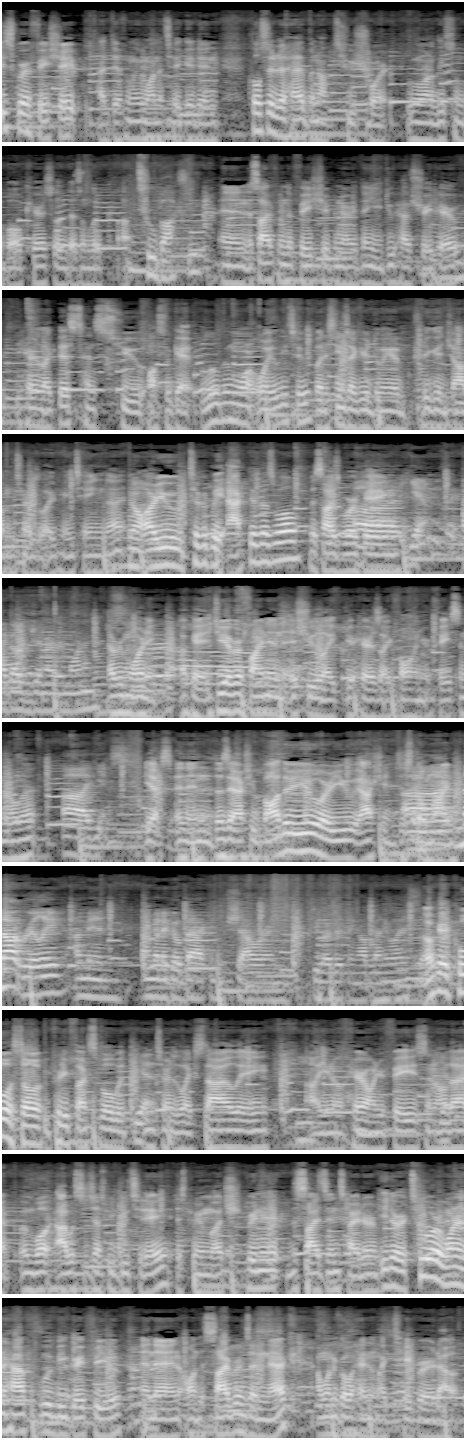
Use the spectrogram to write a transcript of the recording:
Pretty square face shape. I definitely want to take it in closer to the head, but not too short. We want to leave some bulk here so it doesn't look uh, too boxy. And aside from the face shape and everything, you do have straight hair. Hair like this tends to also get a little bit more oily too, but it seems like you're doing a pretty good job in terms of like maintaining that. You know, are you typically active as well besides working? Uh, yeah, I go to the gym every morning. Every morning. Okay. Do you ever find an issue like your hair is like falling on your face and all that? Uh, yes. Yes. And then does it actually bother you, or you actually just don't Uh, mind? Not really. I mean, I'm gonna go back and shower and do everything up anyway. So. Okay, cool. So pretty flexible with Yeah. in terms of like styling, uh, you know, hair on your face and all Yep. that. And what I would suggest we do today is pretty much bring it the sides in tighter. Either a two or one and a half would be great for you. And then on the sideburns and neck, I want to go ahead and like taper it out.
